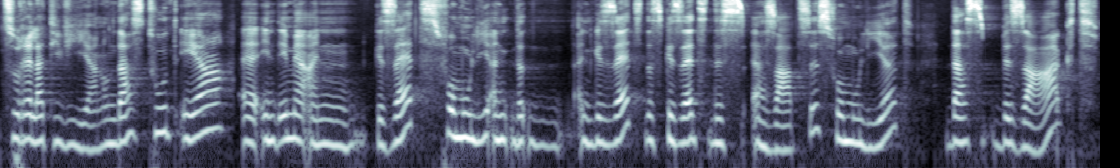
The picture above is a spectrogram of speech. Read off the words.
zu relativieren. Und das tut er, äh, indem er ein Gesetz formuliert, ein, ein Gesetz, das Gesetz des Ersatzes formuliert, das besagt,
